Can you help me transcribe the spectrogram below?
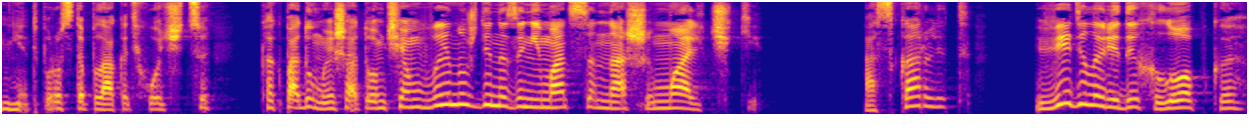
Нет, просто плакать хочется, как подумаешь о том, чем вынуждены заниматься наши мальчики. А Скарлетт видела ряды хлопка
